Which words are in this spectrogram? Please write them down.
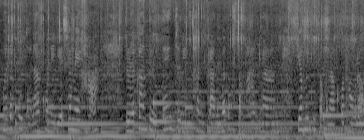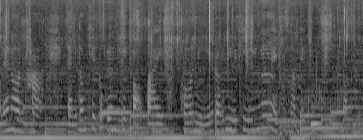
เมื่อจะพูดต่อหน้าคนเยอะใช่ไหมคะหรือการตื่นเต้นจะลิ้นทันกันเมื่อต้องสัมภาษณ์งาน ย่อมไม่ดีกับอนาคตของเราแน่นอนค่ะ แต่ไม่ต้องเครียดกับเรื่องนี้อีกต่อไป เพราะวันนี้เราได้มีวิธีง่ายๆที่จะทำให้คุณควบคุมความตื่น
